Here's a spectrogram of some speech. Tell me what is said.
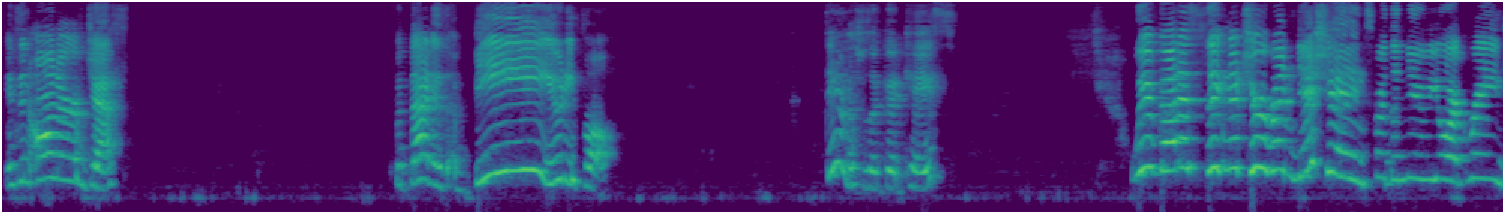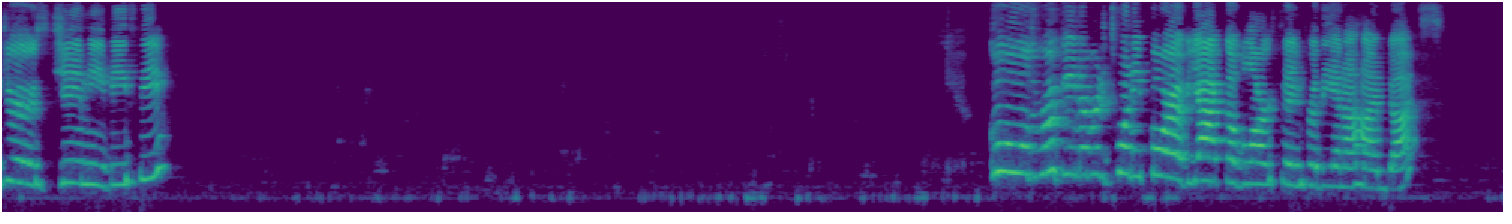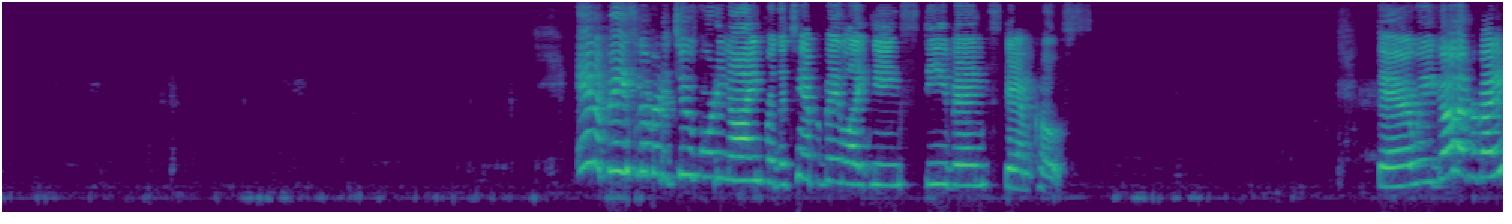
it's in honor of Jeff. But that is beautiful. Damn, this was a good case. We've got a signature renditions for the New York Rangers, Jimmy Vesey. Gold rookie number 24 of Jacob Larsson for the Anaheim Ducks. And a base number to 249 for the Tampa Bay Lightning, Steven Stamkos. There we go, everybody.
